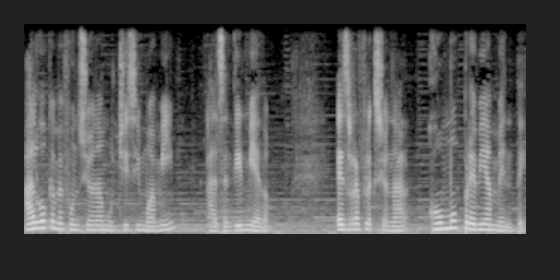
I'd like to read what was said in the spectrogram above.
Algo que me funciona muchísimo a mí al sentir miedo es reflexionar cómo previamente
